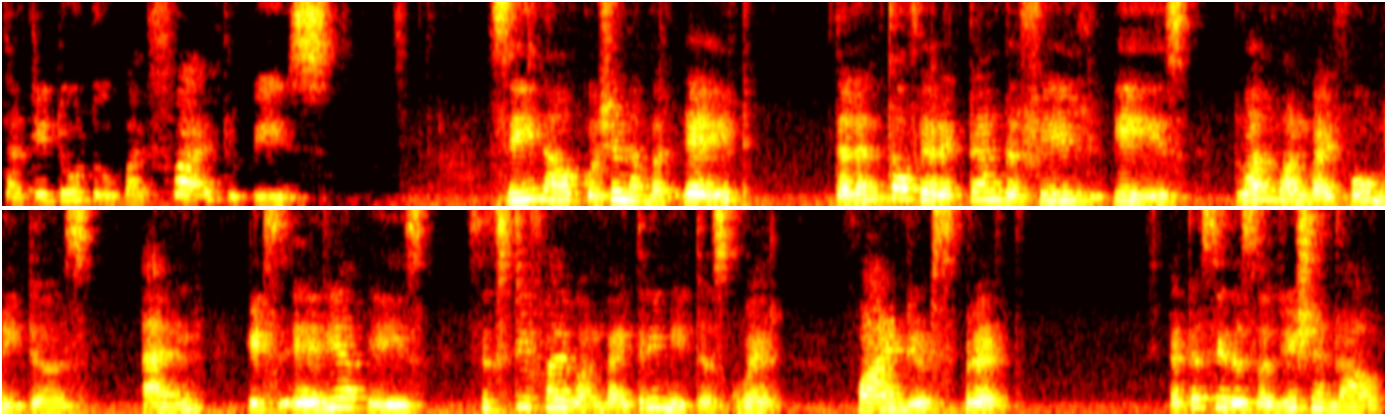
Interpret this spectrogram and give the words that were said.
32 2 by 5 rupees see now question number 8 the length of a rectangular field is 12 1 by 4 meters and its area is 65 1 by 3 meters square. Find its breadth. Let us see the solution now.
